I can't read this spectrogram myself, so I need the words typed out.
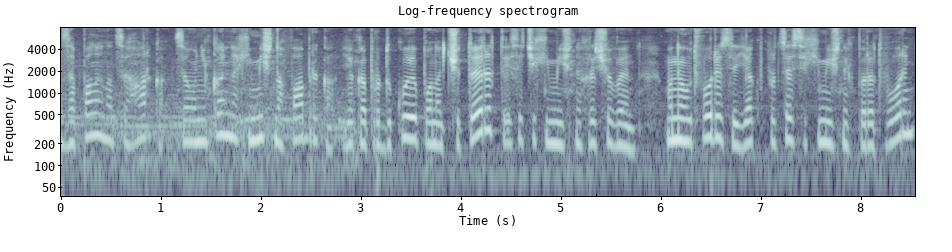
Запалена цигарка це унікальна хімічна фабрика, яка продукує понад 4 тисячі хімічних речовин. Вони утворюються як в процесі хімічних перетворень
